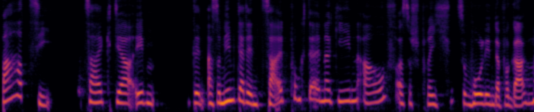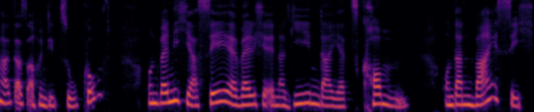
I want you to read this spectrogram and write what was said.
Bazi zeigt ja eben den, also nimmt er den Zeitpunkt der Energien auf, also sprich sowohl in der Vergangenheit als auch in die Zukunft. Und wenn ich ja sehe, welche Energien da jetzt kommen, und dann weiß ich,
